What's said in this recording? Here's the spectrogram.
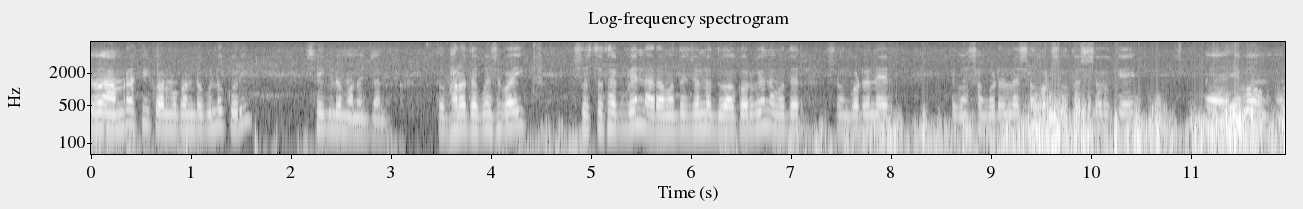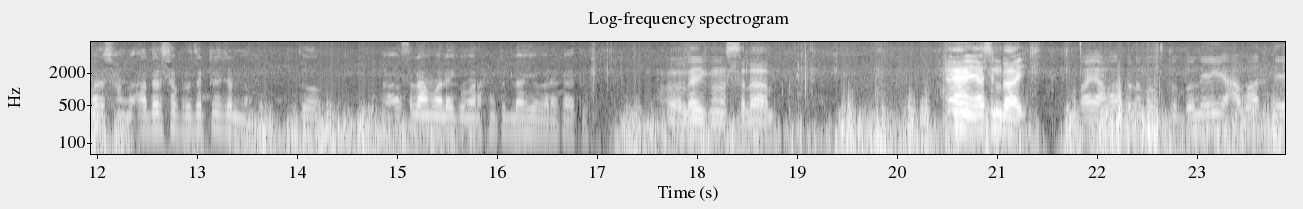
এবং আমরা কি কর্মকাণ্ডগুলো করি সেগুলো মানুষ জানুক। তো ভালো থাকবেন সবাই সুস্থ থাকবেন আর আমাদের জন্য দোয়া করবেন আমাদের সংগঠনের এবং সংগঠনের সকল সদস্যকে এবং আমাদের আদর্শ প্রজেক্টের জন্য। তো আসসালামু আলাইকুম রহমতুল্লাহি বারাকাত ওয়ালাইকুম আসসালাম। হ্যাঁ ইয়াসিন ভাই। ভাই আমার কোনো বক্তব্য নেই। আমার যে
